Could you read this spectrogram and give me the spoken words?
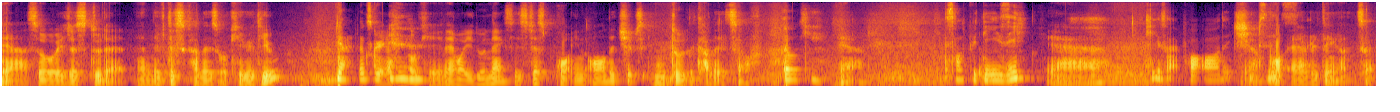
Yeah, so we just do that. And if this color is okay with you, Yeah, looks great. yeah, okay, then what you do next is just pour in all the chips into the color itself. okay. Yeah, Sounds pretty easy. yeah, Okay, so I pour all the chips yeah, pour inside. everything outside.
